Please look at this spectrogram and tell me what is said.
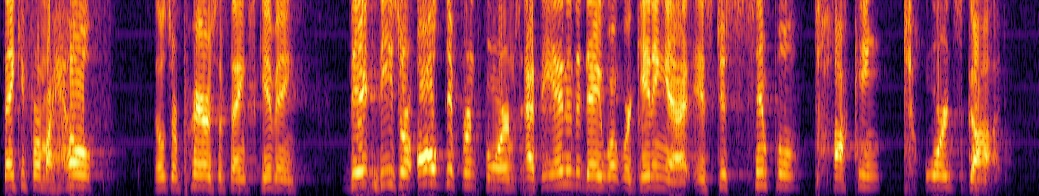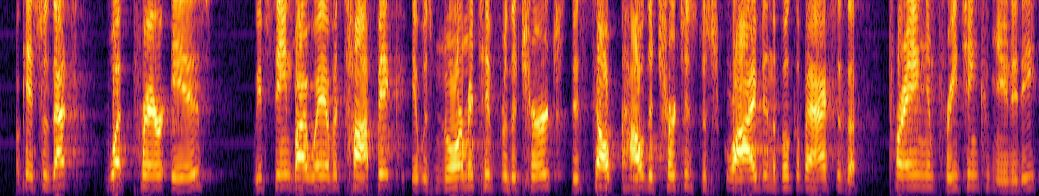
thank you for my health. Those are prayers of thanksgiving. These are all different forms. At the end of the day, what we're getting at is just simple talking towards God. Okay, so that's what prayer is. We've seen by way of a topic, it was normative for the church. This is how, how the church is described in the book of Acts as a praying and preaching community.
